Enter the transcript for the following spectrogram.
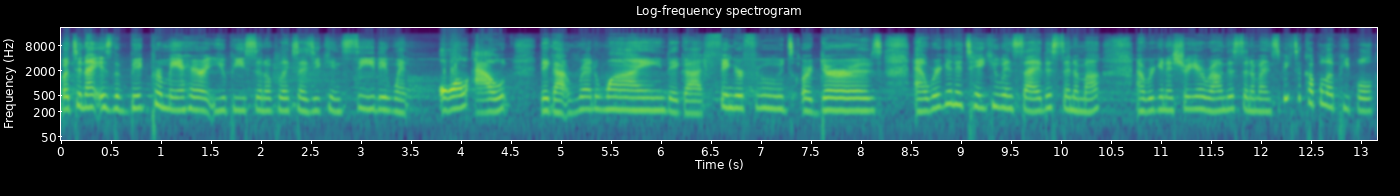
But tonight is the big premiere here at UP Cineplex. As you can see, they went all out. They got red wine, they got finger foods, hors d'oeuvres, and we're going to take you inside the cinema and we're going to show you around the cinema and speak to a couple of people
